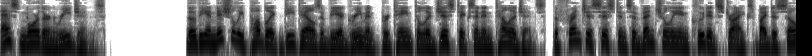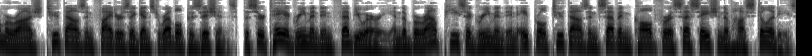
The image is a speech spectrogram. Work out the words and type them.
S northern regions. Though the initially public details of the agreement pertained to logistics and intelligence, the French assistance eventually included strikes by Dassault Mirage 2000 fighters against rebel positions, the Sirte Agreement in February and the Birao Peace Agreement in April 2007 called for a cessation of hostilities,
